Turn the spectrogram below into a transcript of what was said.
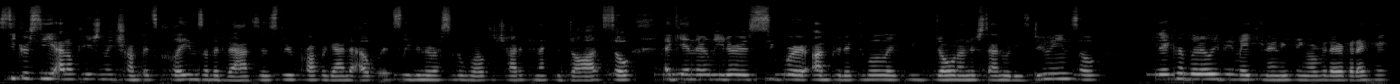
secrecy and occasionally trumpets claims of advances through propaganda outlets, leaving the rest of the world to try to connect the dots. So again, their leader is super unpredictable. Like we don't understand what he's doing. So they could literally be making anything over there. But I think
